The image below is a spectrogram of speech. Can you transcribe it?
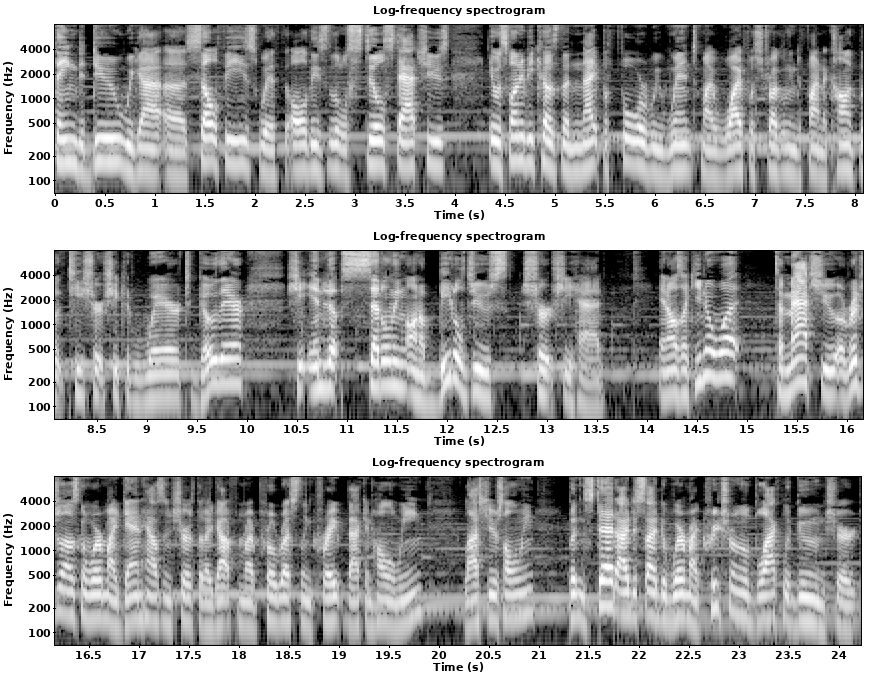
thing to do. We got uh, selfies with all these little still statues. It was funny because the night before we went, my wife was struggling to find a comic book t shirt she could wear to go there. She ended up settling on a Beetlejuice shirt she had. And I was like, you know what? To match you, originally I was going to wear my Danhausen shirt that I got from my pro wrestling crate back in Halloween, last year's Halloween. But instead, I decided to wear my Creature from the Black Lagoon shirt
